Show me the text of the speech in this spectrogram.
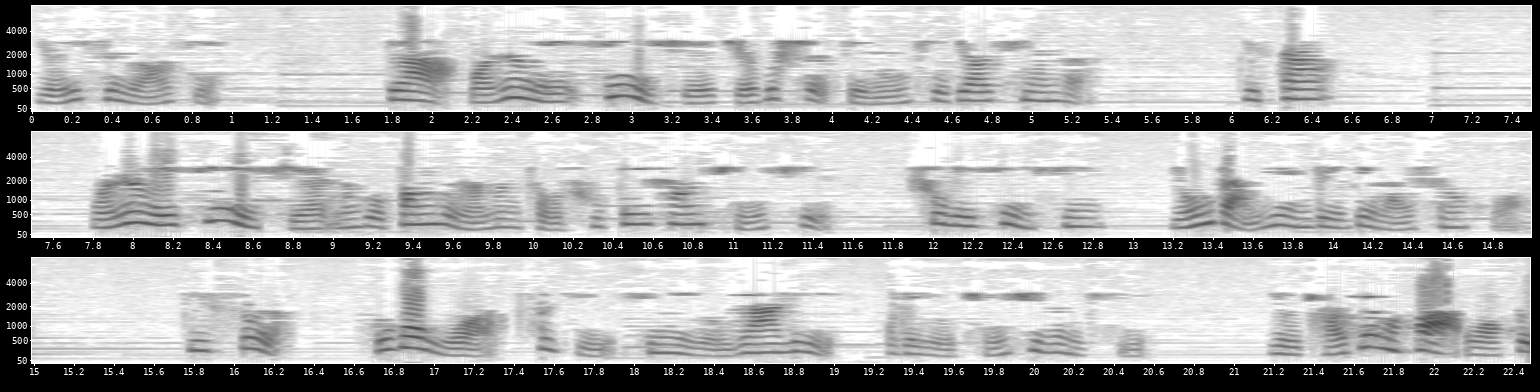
有一些了解；第二，我认为心理学绝不是给人贴标签的；第三。我认为心理学能够帮助人们走出悲伤情绪，树立信心，勇敢面对未来生活。第四，如果我自己心里有压力或者有情绪问题，有条件的话，我会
